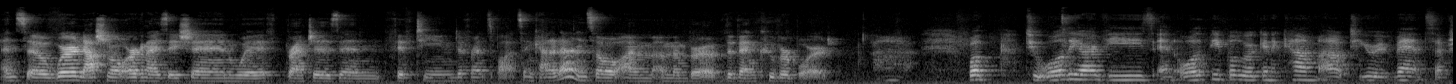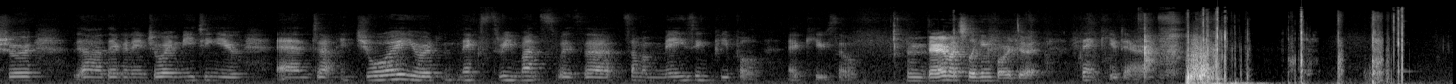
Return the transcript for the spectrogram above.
And so we're a national organization with branches in 15 different spots in Canada, and so I'm a member of the Vancouver board. Ah, well, to all the RVs and all the people who are going to come out to your events, I'm sure uh, they're going to enjoy meeting you and uh, enjoy your next three months with uh, some amazing people at CUSO. I'm very much looking forward to it. Thank you, Dara.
